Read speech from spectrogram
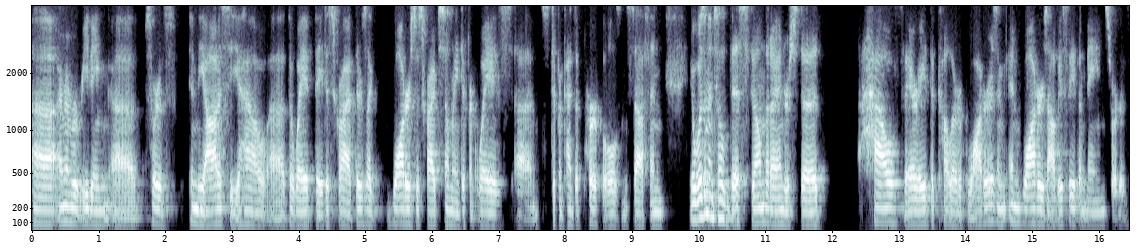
uh, I remember reading uh, sort of in the Odyssey how uh, the way they describe there's like water's described so many different ways, uh, different kinds of purples and stuff. And it wasn't until this film that I understood how varied the color of water is. And, and water is obviously the main sort of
